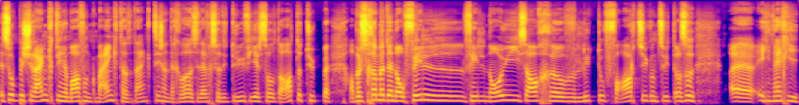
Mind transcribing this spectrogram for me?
so beschränkt, wie ich am Anfang gemeint habe. Also, denkt, es sind einfach so die drei, vier Soldatentypen. Aber es kommen dann auch viele viel neue Sachen, Leute auf Fahrzeuge und so weiter. Also äh, irgendwelche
